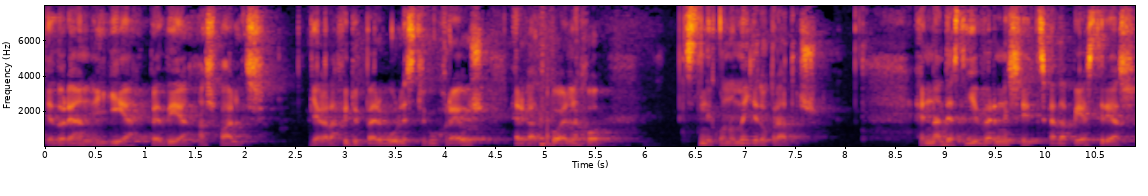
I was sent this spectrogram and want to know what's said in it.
και δωρεάν υγεία, παιδεία, ασφάλιση. Διαγραφή του υπέργου λεστρικού χρέους, εργατικό έλεγχο στην οικονομία και το κράτος. Ενάντια στην κυβέρνηση της καταπιέστριας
